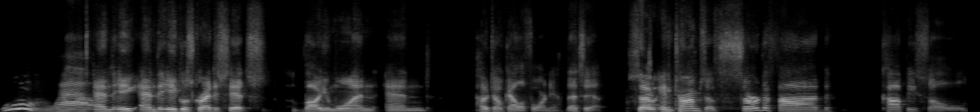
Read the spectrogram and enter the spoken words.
Woo. Wow. And, the, and the Eagles' Greatest Hits, Volume 1, and Hotel California. That's it. So, in terms of certified copies sold,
